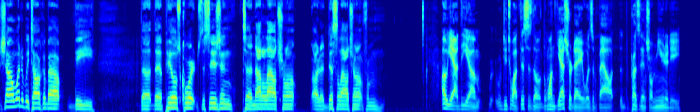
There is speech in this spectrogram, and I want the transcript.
Shaun. What did we talk about the the the appeals court's decision to not allow Trump or to disallow Trump from Oh yeah, the um, due to what this is the the one yesterday was about the presidential immunity.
